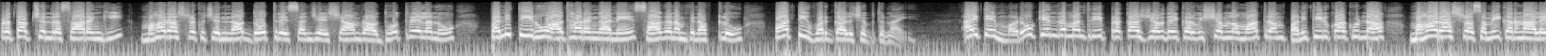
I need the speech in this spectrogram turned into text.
ప్రతాప్ చంద్ర సారంగి మహారాష్ట్రకు చెందిన ధోత్రే సంజయ్ శ్యామరావు ధోత్రేలను పనితీరు ఆధారంగానే సాగనంపినట్లు పార్టీ వర్గాలు చెబుతున్నాయి. అయితే మరో కేంద్ర మంత్రి ప్రకాష్ జవదేకర్ విషయంలో మాత్రం పనితీరు కాకుండా మహారాష్ట్ర సమీకరణాలే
